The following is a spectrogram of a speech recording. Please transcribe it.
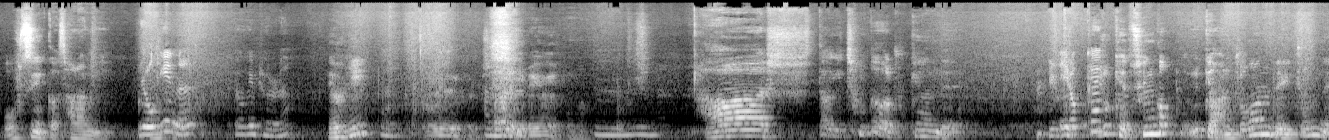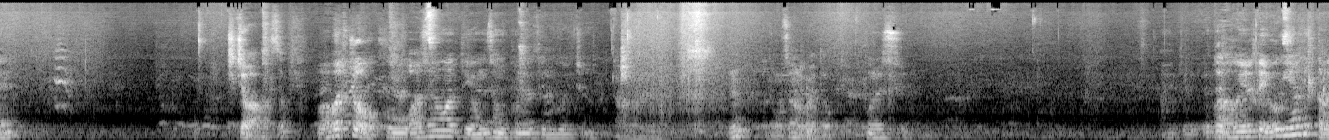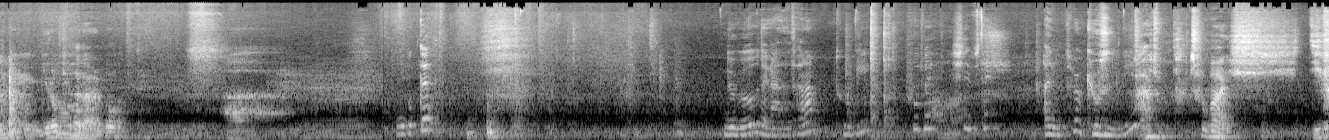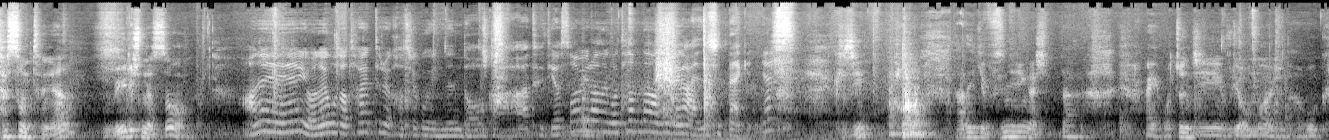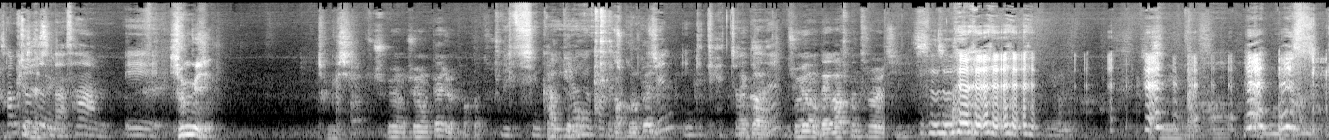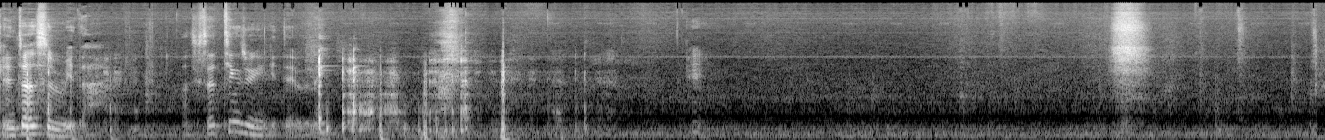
없으니까 사람이 여기는 여기 별로야? 여기? 여기는 그 차라리 이 배경이 예쁜가? 아씨 딱 이 창가가 좋긴 한데 이렇게? 이렇게 생각 이렇게 안 좁았는데 이 좁네 직접 와봤어? 와봤죠? 그 와서 형한테 영상 보내드리고 있잖아 응? 영상을 왜 더? 보냈어요 근데 아 일단 여기 해야겠다 그냥 음, 이렇게가 어. 나을 것 같아. 아 이거 끝? 누구? 내가 아는 사람? 동기? 후배? 신입생? 아니면 설마 교수님? 아좀 닥쳐봐. 씨. 네가 썸터냐? 왜 이리 신났어? 안해 연애고사 타이틀을 가지고 있는 너가 드디어 썸이라는 걸 탄다는데 내가 안 신나겠냐? 그지? 나도 이게 무슨 일인가 싶다. 아니 어쩐지 우리 엄마가 요즘 나보고 그렇게 3초 준다 잘생겼. 3 2 정규진. 정규진. 조명 조명 빼줘 바깥. 우리 지금 그 밖으로? 1학년 과대 밖으로 정진? 인기 개쩌네 그러니까 조명 내가 컨트롤. 괜찮습니다 세팅 중이기 때문에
